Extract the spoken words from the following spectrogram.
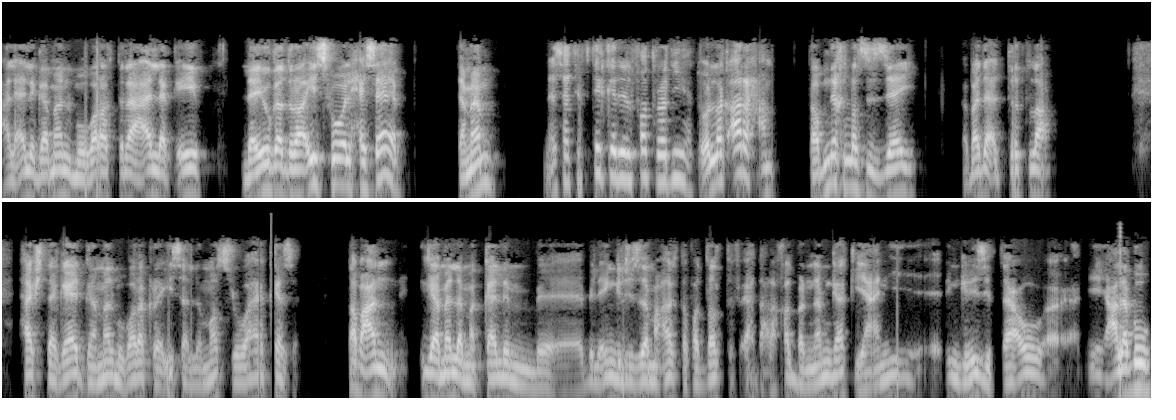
على الأقل جمال مبارك طلع قال لك إيه؟ لا يوجد رئيس فوق الحساب. تمام؟ الناس هتفتكر الفترة دي هتقول لك أرحم. طب نخلص إزاي؟ فبدأت تطلع هاشتاجات جمال مبارك رئيسا لمصر وهكذا. طبعا جمال لما اتكلم بالإنجليزي زي ما حضرتك تفضلت في إحدى حلقات برنامجك يعني الإنجليزي بتاعه يعني على أبوه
